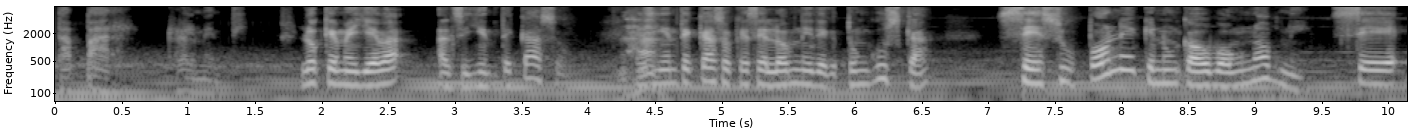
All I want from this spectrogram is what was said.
tapar realmente. Lo que me lleva al siguiente caso. El siguiente caso, que es el ovni de Tunguska, se supone que nunca hubo un ovni. Se,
